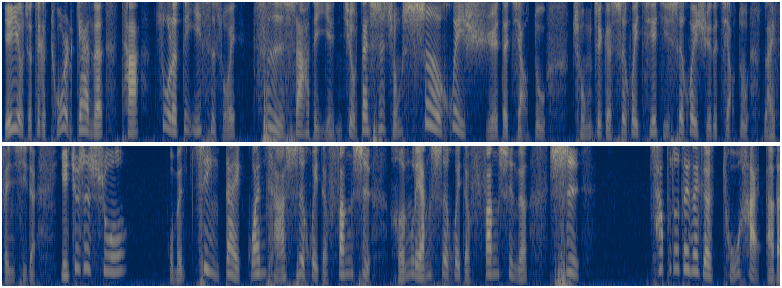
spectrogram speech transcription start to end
也有着这个涂尔干呢，他做了第一次所谓自杀的研究，但是是从社会学的角度，从这个社会阶级社会学的角度来分析的。也就是说，我们近代观察社会的方式，衡量社会的方式呢，是。差不多在那个土海啊，不，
